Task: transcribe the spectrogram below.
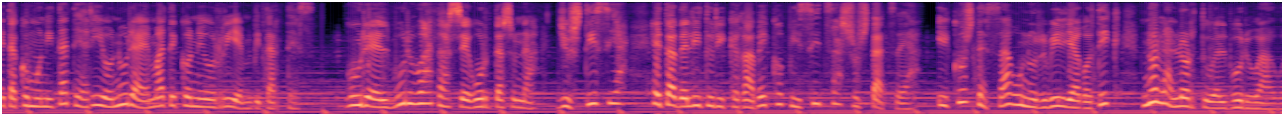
eta komunitateari onura emateko neurrien bitartez. Gure helburua da segurtasuna, justizia eta deliturik gabeko bizitza sustatzea. Ikus dezagun hurbilagotik nola lortu helburu hau.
